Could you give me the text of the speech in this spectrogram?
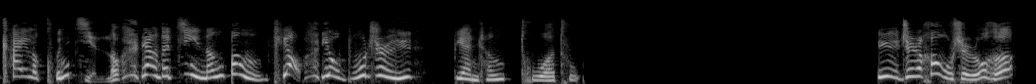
开了捆紧喽，让它既能蹦跳，又不至于变成脱兔。欲知后事如何，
